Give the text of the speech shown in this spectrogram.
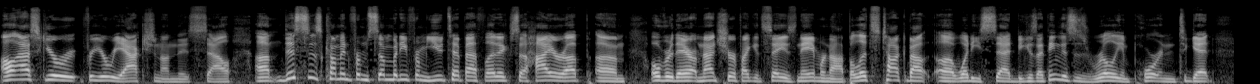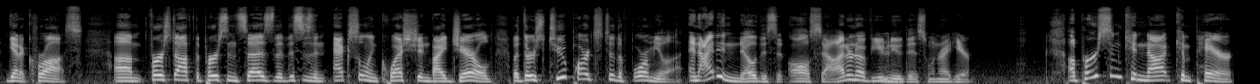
I'll ask your for your reaction on this, Sal. Um, this is coming from somebody from UTEP athletics, uh, higher up um, over there. I'm not sure if I could say his name or not, but let's talk about uh, what he said because I think this is really important to get get across. Um, first off, the person says that this is an excellent question by Gerald, but there's two parts to the formula. And I didn't know this at all, Sal. I don't know if you knew mm-hmm. this one right here. A person cannot compare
